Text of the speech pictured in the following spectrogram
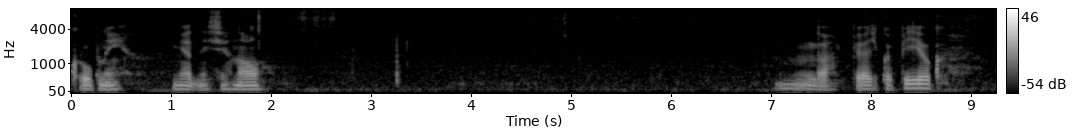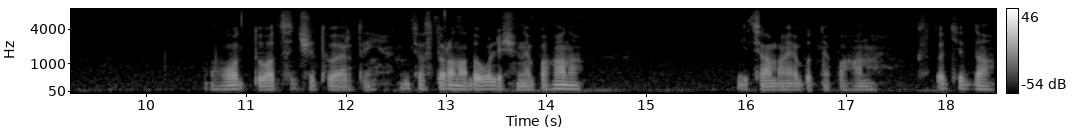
Крупний медний сигнал. Да, 5 копійок. Год 24. Ну, Ця сторона доволі ще непогана. І ця має бути непогана. Кстати, да.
